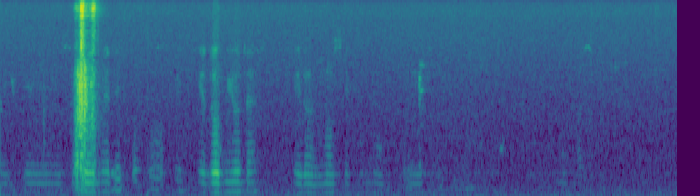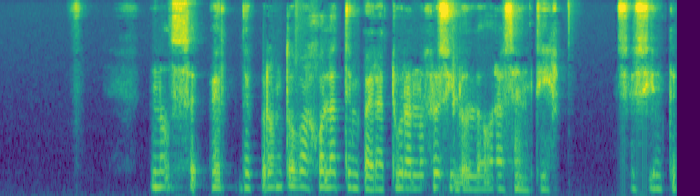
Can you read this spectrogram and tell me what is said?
este, de su primer esposo, eh, quedó viuda, pero no sé cómo fue eso, cómo pasó. No sé, pero de pronto bajó la temperatura, no sé si lo logras sentir. Se siente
